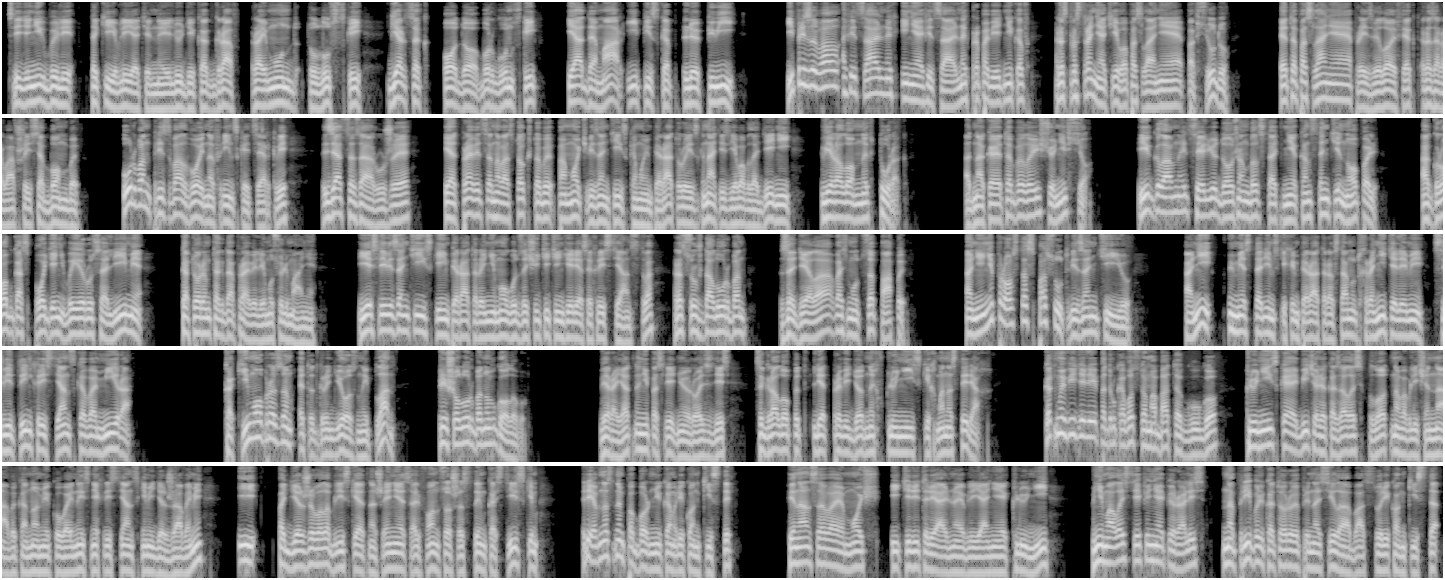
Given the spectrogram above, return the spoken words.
Среди них были такие влиятельные люди, как граф Раймунд Тулузский, герцог Одо Бургундский и Адемар, епископ Ле Пюи, и призывал официальных и неофициальных проповедников распространять его послание повсюду. Это послание произвело эффект разорвавшейся бомбы. Урбан призвал воинов римской церкви взяться за оружие и отправиться на восток, чтобы помочь византийскому императору изгнать из его владений вероломных турок. Однако это было еще не все. Их главной целью должен был стать не Константинополь, а гроб Господень в Иерусалиме, которым тогда правили мусульмане. Если византийские императоры не могут защитить интересы христианства, рассуждал Урбан, за дело возьмутся папы. Они не просто спасут Византию, Они вместо римских императоров станут хранителями святынь христианского мира. Каким образом этот грандиозный план пришел Урбану в голову? Вероятно, не последнюю роль здесь сыграл опыт лет, проведенных в клюнийских монастырях. Как мы видели, под руководством аббата Гуго Клюнийская обитель оказалась плотно вовлечена в экономику войны с нехристианскими державами и поддерживала близкие отношения с Альфонсо VI Кастильским, ревностным поборником реконкисты. Финансовая мощь и территориальное влияние Клюни в немалой степени опирались на прибыль, которую приносила аббатству реконкиста,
